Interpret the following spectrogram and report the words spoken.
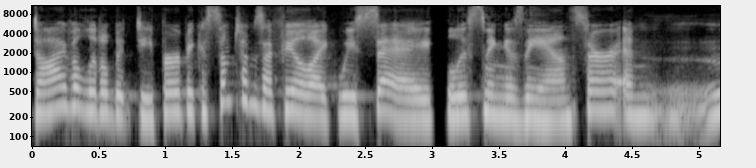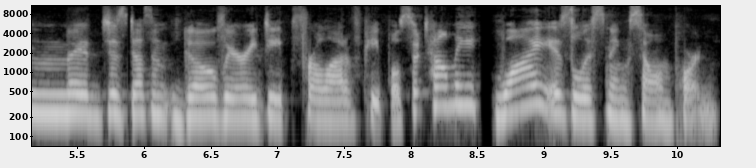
dive a little bit deeper? Because sometimes I feel like we say listening is the answer and it just doesn't go very deep for a lot of people. So tell me, why is listening so important?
